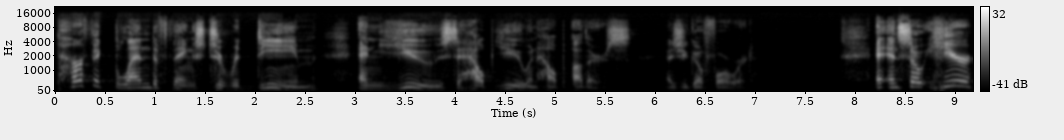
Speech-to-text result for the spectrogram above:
perfect blend of things to redeem and use to help you and help others as you go forward. And, and so here,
